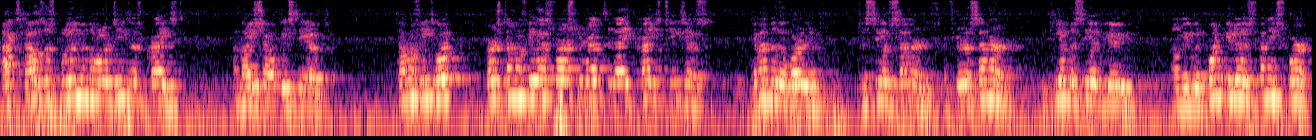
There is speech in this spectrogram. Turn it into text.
Acts tells us, believe in the Lord Jesus Christ, and thou shalt be saved. Timothy taught, 1 Timothy, this verse we read today, Christ Jesus came into the world to save sinners. If you're a sinner, he came to save you. And we would point you to his finished work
